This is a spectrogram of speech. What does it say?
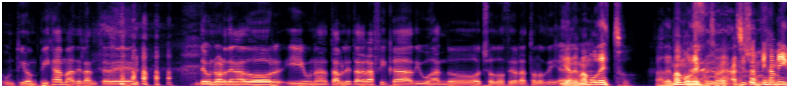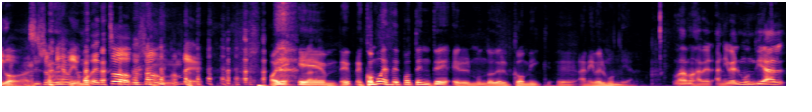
Un, tío en pijama delante de, de un ordenador y una tableta gráfica dibujando 8 o 12 horas todos los días. Y además modesto. Además modesto, ¿eh? Así son mis amigos, así son mis amigos. Modestos, ¿qué son, hombre? Oye, eh, eh, ¿cómo es de potente el mundo del cómic a nivel mundial? Vamos a ver, a nivel mundial,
